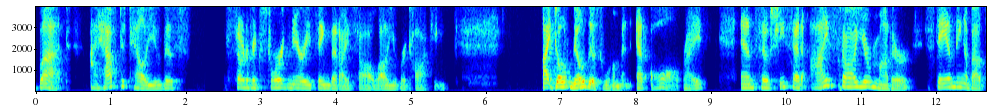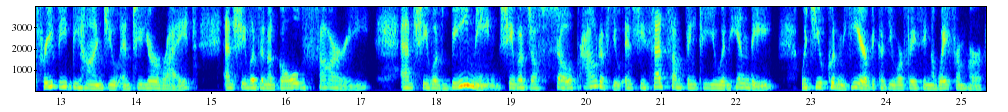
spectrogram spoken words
but I have to tell you this sort of extraordinary thing that I saw while you were talking I don't know this woman at all, right? And so she said, I saw your mother standing about three feet behind you and to your right. And she was in a gold sari and she was beaming. She was just so proud of you. And she said something to you in Hindi, which you couldn't hear because you were facing away from her,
